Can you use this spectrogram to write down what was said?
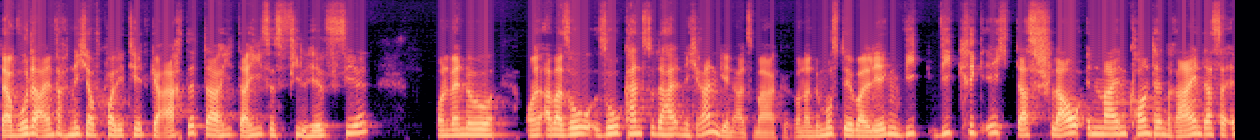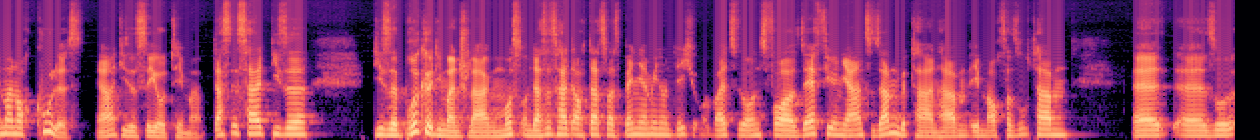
da wurde einfach nicht auf Qualität geachtet. Da, da hieß es viel hilft viel. Und wenn du, und, aber so, so kannst du da halt nicht rangehen als Marke, sondern du musst dir überlegen, wie, wie krieg ich das schlau in meinen Content rein, dass er immer noch cool ist, ja, dieses SEO-Thema. Das ist halt diese, diese Brücke, die man schlagen muss. Und das ist halt auch das, was Benjamin und ich, weil wir uns vor sehr vielen Jahren zusammengetan haben, eben auch versucht haben, äh, äh, so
